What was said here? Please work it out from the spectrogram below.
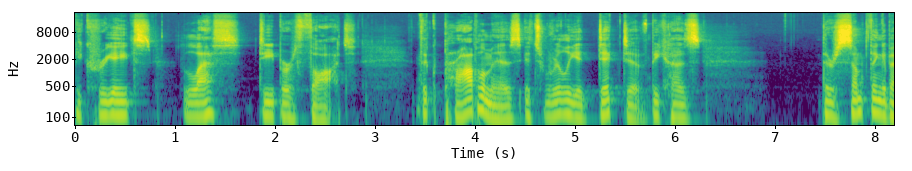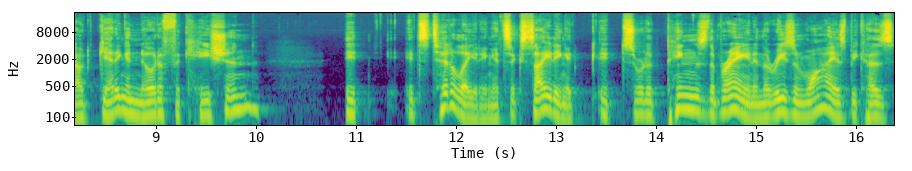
it creates less deeper thought. The problem is it's really addictive because there's something about getting a notification. It it's titillating, it's exciting, it it sort of pings the brain. And the reason why is because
